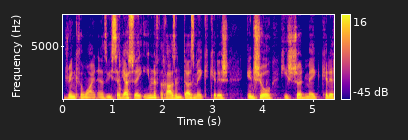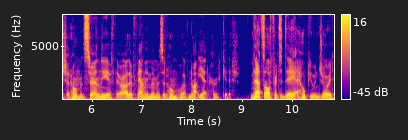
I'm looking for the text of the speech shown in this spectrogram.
drink the wine. And as we said yesterday, even if the chazan does make Kiddush in shul, he should make Kiddush at home, and certainly if there are other family members at home who have not yet heard Kiddush. That's all for today. I hope you enjoyed.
